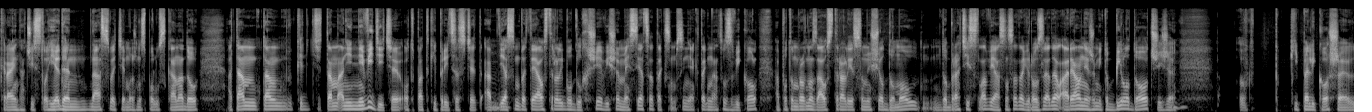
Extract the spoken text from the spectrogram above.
krajina číslo jeden na svete, možno spolu s Kanadou. A tam, tam keď tam ani nevidíte odpadky pri ceste. A ja som som v tej Austrálii bol dlhšie, vyše mesiaca, tak som si nejak tak na to zvykol. A potom rovno z Austrálie som išiel domov do Bratislavy a som sa tak rozhľadal a reálne, že mi to bylo do očí, že mm-hmm kypeli koše,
